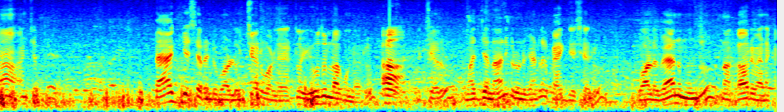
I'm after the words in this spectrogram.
అని చెప్తే ప్యాక్ చేశారండి వాళ్ళు వచ్చారు వాళ్ళు. ఎట్లా యోధుల్లాగా ఉన్నారు. వచ్చారు. మధ్యాహ్నానికి రెండు గంటలకు ప్యాక్ చేశారు. వాళ్ళ వ్యాన్ ముందు నా కారు వెనక.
